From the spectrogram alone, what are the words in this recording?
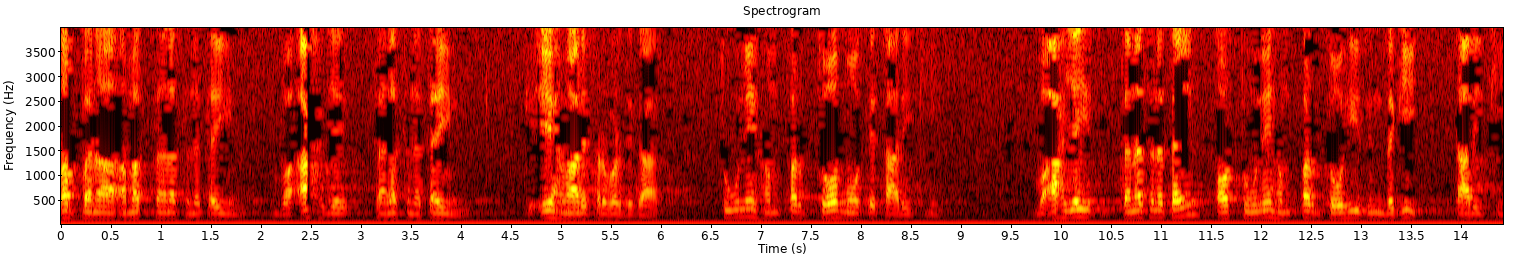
ربنا امت تنس و احج تنس کہ اے ہمارے پروردگار، تو نے ہم پر دو موتیں تاری کی۔ وہ احج تنسنتین اور تو نے ہم پر دو ہی زندگی تاری کی۔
